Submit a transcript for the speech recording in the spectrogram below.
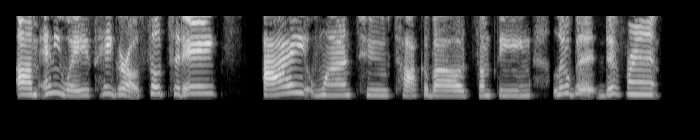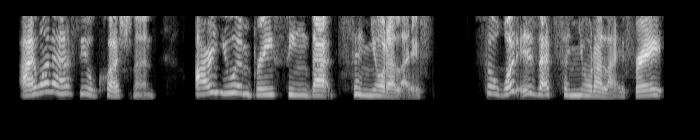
Um, anyways, hey girls. So today I want to talk about something a little bit different. I want to ask you a question. Are you embracing that senora life? So, what is that senora life, right?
